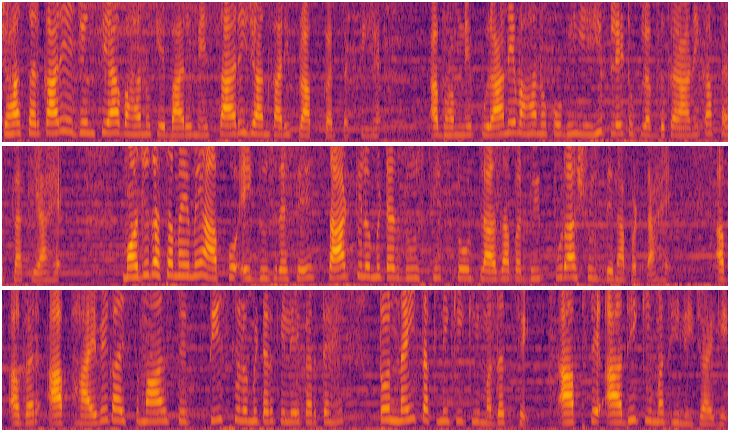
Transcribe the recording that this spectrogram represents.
जहाँ सरकारी एजेंसियाँ वाहनों के बारे में सारी जानकारी प्राप्त कर सकती है। अब हमने पुराने वाहनों को भी यही प्लेट उपलब्ध कराने का फैसला किया है। मौजूदा समय में आपको एक दूसरे से 60 किलोमीटर दूर स्थित टोल प्लाजा पर भी पूरा शुल्क देना पड़ता है। अब अगर आप हाईवे का इस्तेमाल सिर्फ़ 30 किलोमीटर के लिए करते हैं तो नई तकनीकी की मदद से आपसे आधी कीमत ही ली जाएगी।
